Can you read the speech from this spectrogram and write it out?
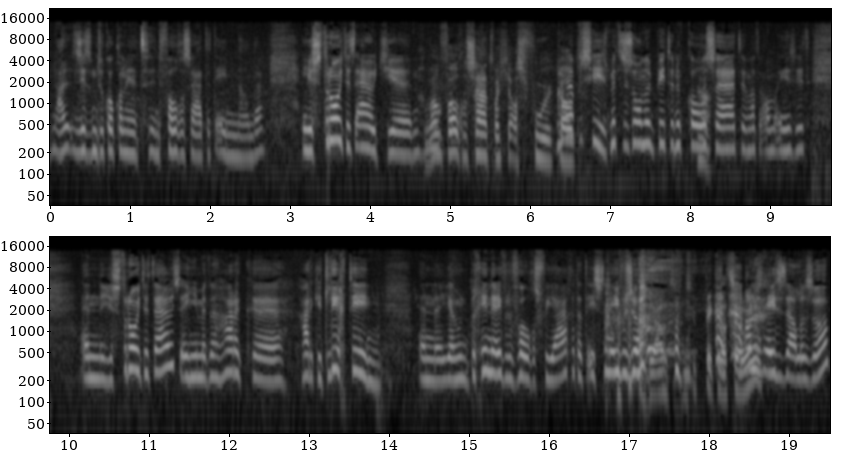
Nou, er zit natuurlijk ook al in het, in het vogelzaad het een en ander. En je strooit het uit. Je... Gewoon vogelzaad wat je als voer koopt? Ja, precies. Met de zonnepiet en de koolzaad ja. en wat er allemaal in zit. En je strooit het uit en je met een hark, uh, hark je het licht in. En uh, je moet beginnen even de vogels verjagen. Dat is dan even zo. ja, pikken dat zo Anders eten ze alles op.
